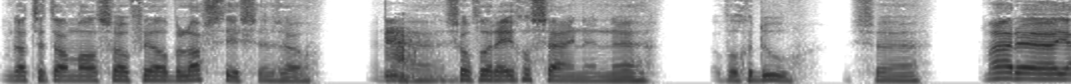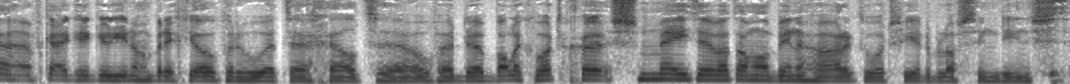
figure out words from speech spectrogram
Omdat het allemaal zoveel belast is en zo. En, ja. zoveel regels zijn en Zoveel gedoe. Dus, maar uh, ja, even kijken. Ik heb hier nog een berichtje over hoe het uh, geld over de balk wordt gesmeten. Wat allemaal binnengeharkt wordt via de Belastingdienst.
